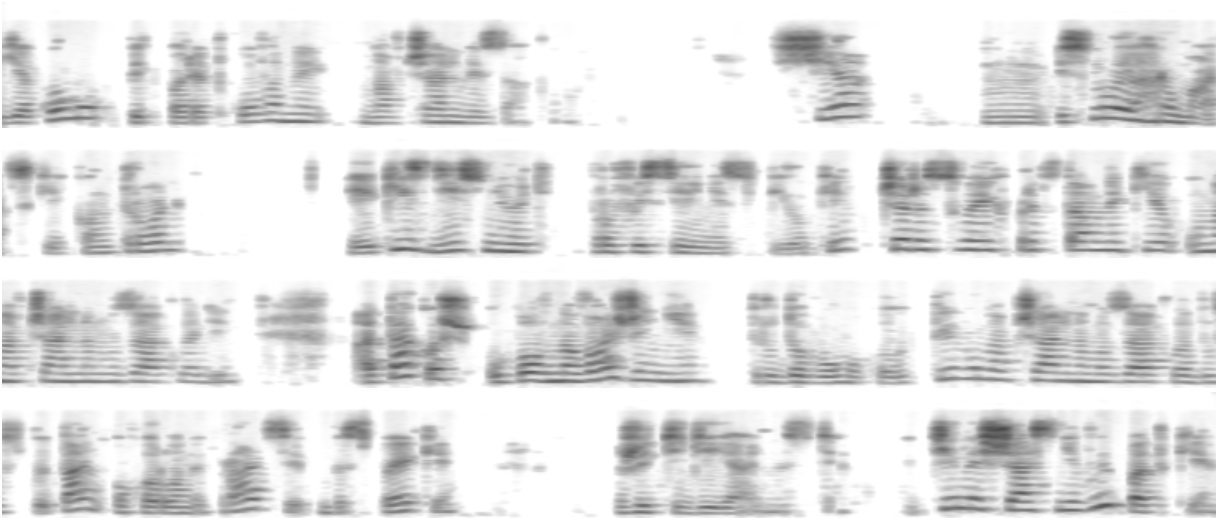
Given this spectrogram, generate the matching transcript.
якому підпорядкований навчальний заклад. Ще існує громадський контроль, який здійснюють професійні спілки через своїх представників у навчальному закладі, а також уповноважені трудового колективу навчального закладу з питань охорони праці, безпеки, життєдіяльності. Ті нещасні випадки,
